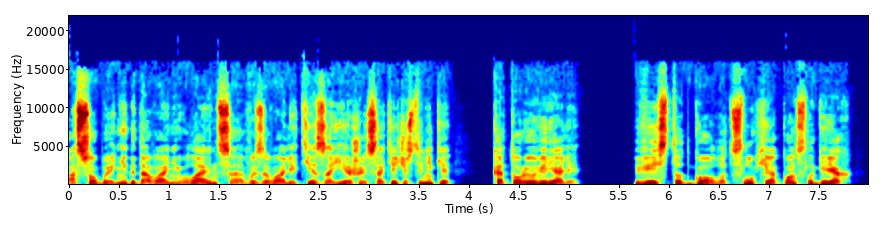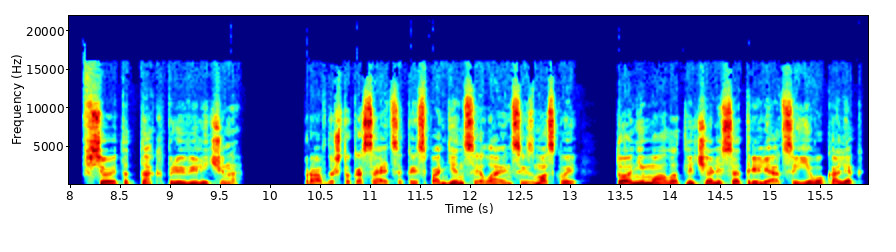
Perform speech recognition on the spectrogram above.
Особое негодование у Лайнса вызывали те заезжие соотечественники, которые уверяли, весь тот голод, слухи о концлагерях, все это так преувеличено. Правда, что касается корреспонденции Лайенса из Москвы, то они мало отличались от реляций его коллег,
